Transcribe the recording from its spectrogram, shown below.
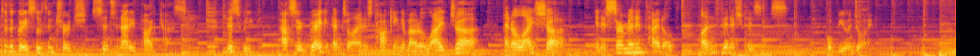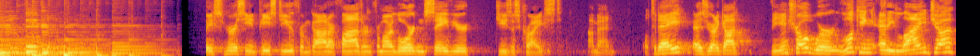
to the Grace Lutheran Church Cincinnati podcast. This week, Pastor Greg Enterline is talking about Elijah and Elisha in his sermon entitled Unfinished Business. Hope you enjoy. Grace, mercy, and peace to you from God our Father and from our Lord and Savior, Jesus Christ. Amen. Well, today, as you already got the intro, we're looking at Elijah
